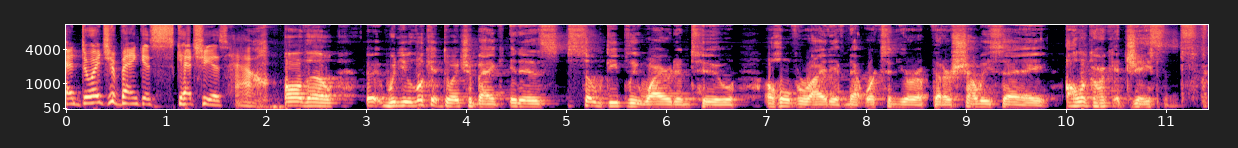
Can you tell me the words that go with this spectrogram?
And Deutsche Bank is sketchy as hell. Although, uh, when you look at Deutsche Bank, it is so deeply wired into a whole variety of networks in Europe that are, shall we say, oligarch adjacent.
